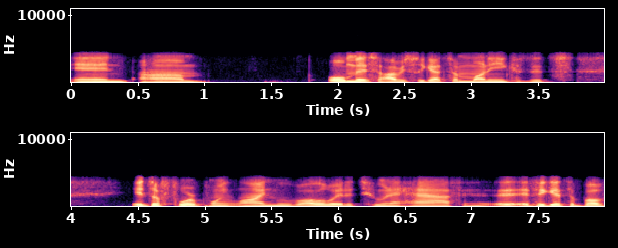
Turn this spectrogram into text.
and um, Ole Miss obviously got some money because it's it's a four point line move all the way to two and a half. If it gets above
